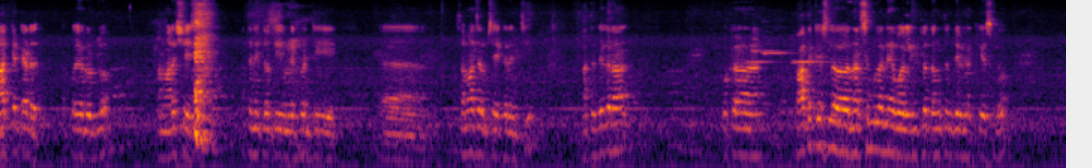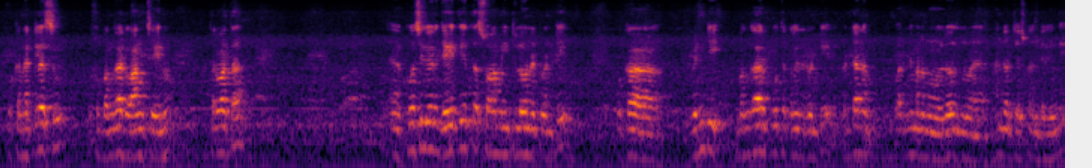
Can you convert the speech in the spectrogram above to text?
మార్కెట్ యార్డ్ పోయే రోడ్లో మనం అరెస్ట్ చేసాం అతనితోటి ఉన్నటువంటి సమాచారం సేకరించి అతని దగ్గర ఒక పాత కేసులో నర్సింహులు అనే వాళ్ళ ఇంట్లో దొంగతనం జరిగిన కేసులో ఒక నెక్లెస్ ఒక బంగారు లాంగ్ చైను తర్వాత ఆ, జయతీర్థ స్వామి ఇంటిలో ఉన్నటువంటి ఒక వెండి బంగారు పూత కలిగినటువంటి వడ్డానం వాటిని మనము ఈరోజు హ్యాండ్ అవుట్ చేసుకోవడం జరిగింది.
